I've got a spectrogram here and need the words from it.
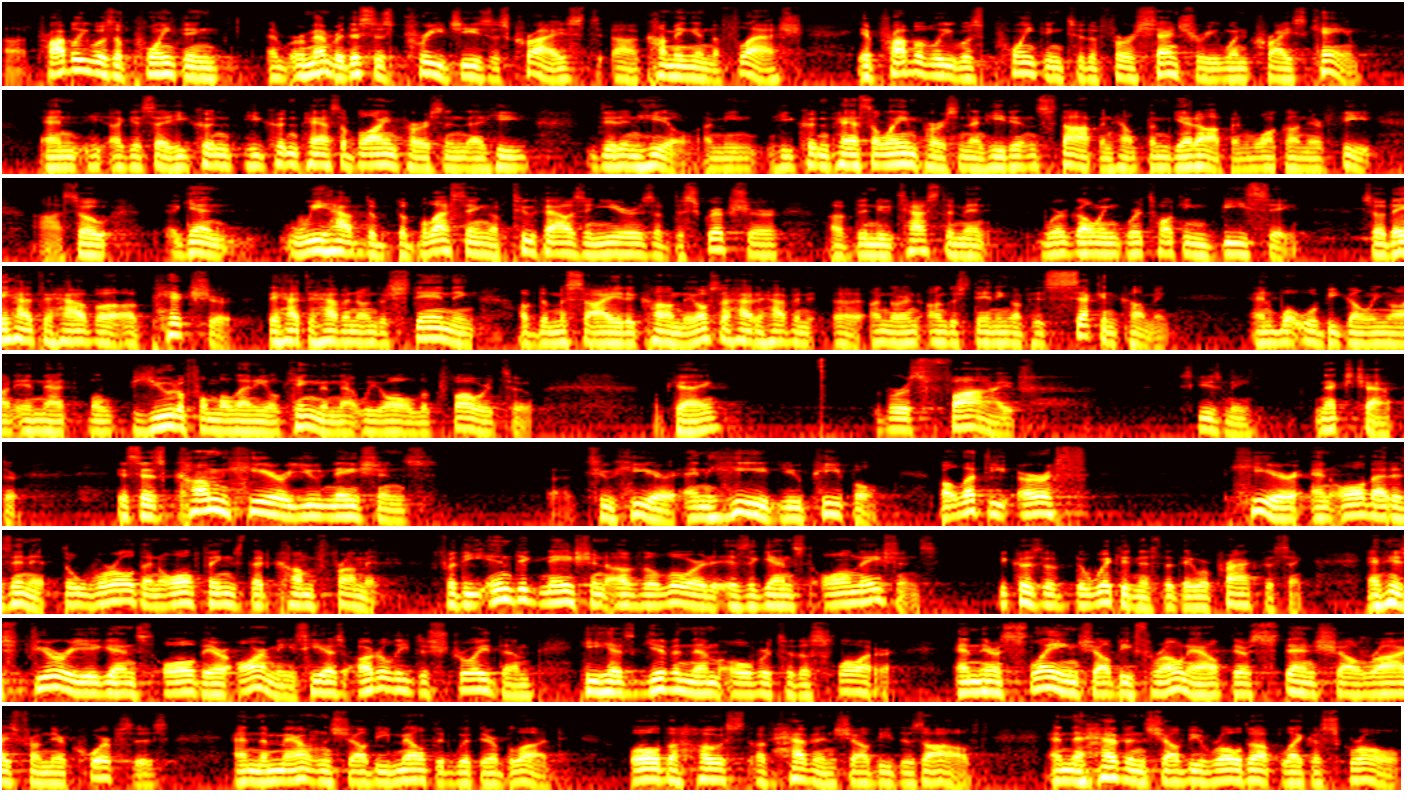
Uh, probably was pointing, and remember, this is pre Jesus Christ uh, coming in the flesh. It probably was pointing to the first century when Christ came. And he, like I said, he couldn't, he couldn't pass a blind person that he didn't heal. I mean, he couldn't pass a lame person that he didn't stop and help them get up and walk on their feet. Uh, so, again, we have the, the blessing of 2,000 years of the scripture of the New Testament. We're going, we're talking BC. So they had to have a, a picture. They had to have an understanding of the Messiah to come. They also had to have an, uh, an understanding of his second coming and what will be going on in that beautiful millennial kingdom that we all look forward to. Okay? Verse 5. Excuse me. Next chapter. It says, Come here, you nations to hear, and heed, you people. But let the earth hear and all that is in it, the world and all things that come from it. For the indignation of the Lord is against all nations because of the wickedness that they were practicing. And his fury against all their armies. He has utterly destroyed them. He has given them over to the slaughter. And their slain shall be thrown out, their stench shall rise from their corpses, and the mountains shall be melted with their blood all the host of heaven shall be dissolved, and the heavens shall be rolled up like a scroll.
